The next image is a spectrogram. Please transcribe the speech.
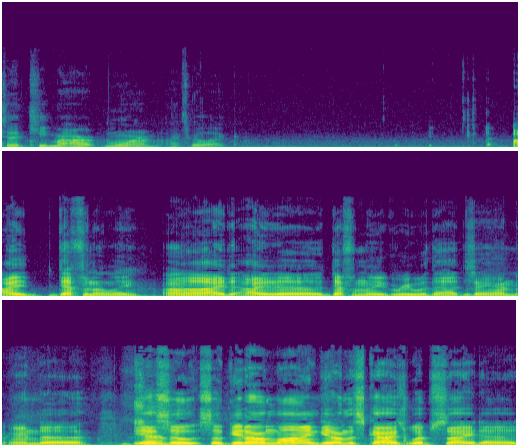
to keep my heart warm. I feel like. I definitely, uh, I'd, I'd uh, definitely agree with that, Zan. And uh, yeah, so so get online, get on this guy's website, uh,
